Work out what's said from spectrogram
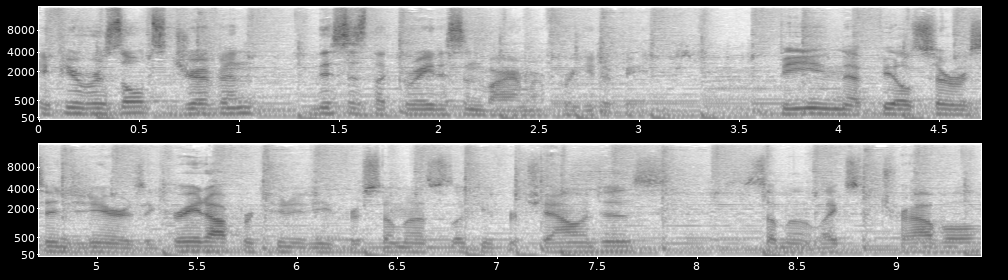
If you're results driven, this is the greatest environment for you to be. Being a field service engineer is a great opportunity for someone that's looking for challenges, someone that likes to travel,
